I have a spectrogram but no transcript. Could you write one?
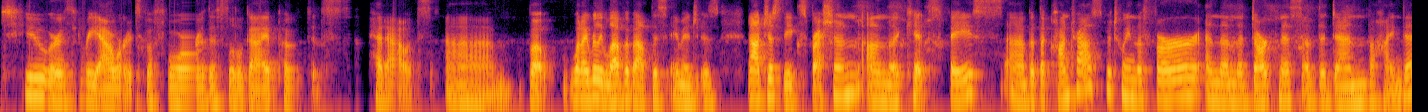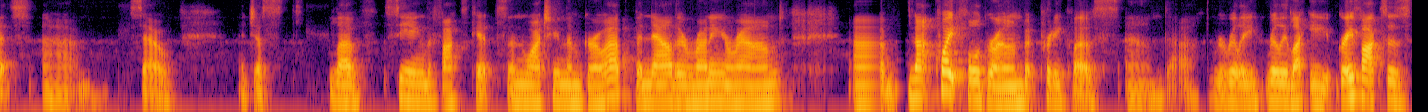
two or three hours before this little guy poked its head out. Um, but what I really love about this image is not just the expression on the kit's face, uh, but the contrast between the fur and then the darkness of the den behind it. Um, so I just love seeing the fox kits and watching them grow up. And now they're running around, um, not quite full grown, but pretty close. And uh, we're really, really lucky. Gray foxes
